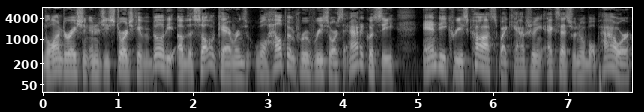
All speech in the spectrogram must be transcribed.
The long duration energy storage capability of the salt caverns will help improve resource adequacy and decrease costs by capturing excess renewable power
